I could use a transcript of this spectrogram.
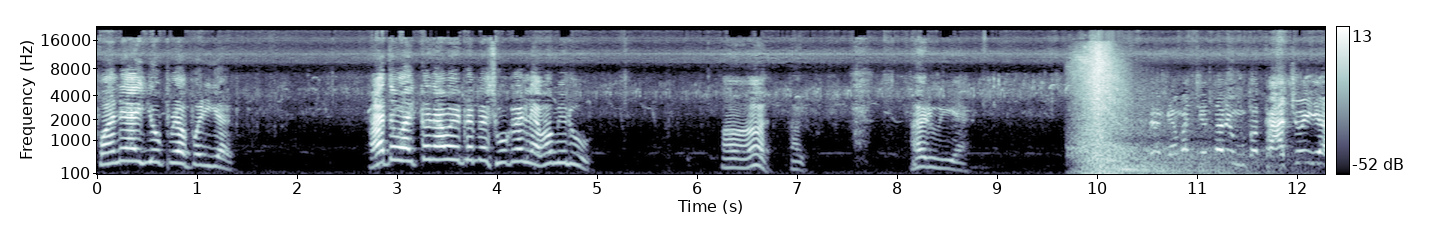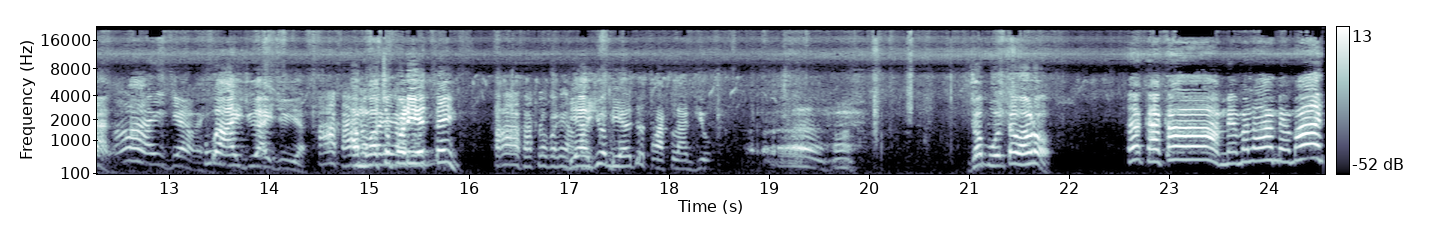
ફોને આવી ગયો ઉપરે પડી યાર. હા તો વાઇકન આવે એટલે મેં છોકરા લેવા મેલું. હા હા. હા હારું યાર. મહેમાન ચેતર હું તો થાચો યાર. આ આવી ગયા હવે. હું આઈ ગયો આઈ ગયો યાર. આ આ મોચો પડી એ જ નહીં. આ ખાટલો પડ્યો. બેસજો બેસજો થાક લાગ્યો. હા, હા. જો બોલતા વાળો. એ કાકા મહેમાન આ મહેમાન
